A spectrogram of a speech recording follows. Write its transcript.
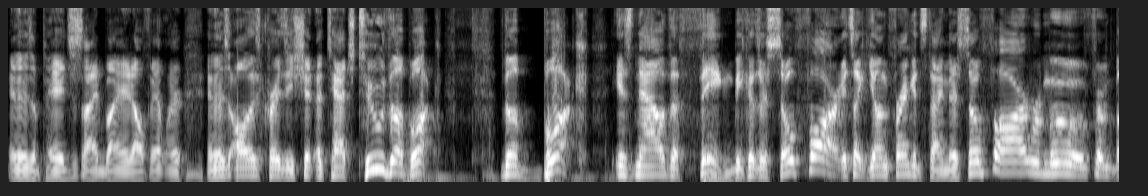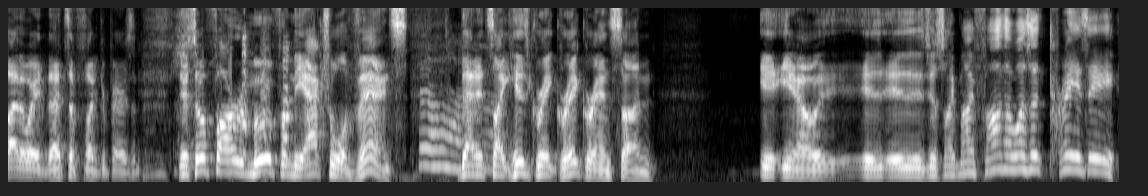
and there's a page signed by Adolf Hitler, and there's all this crazy shit attached to the book the book is now the thing because they're so far it's like young frankenstein. They're so far removed from by the way that's a fun comparison. They're so far removed from the actual events that it's like his great great grandson you know is, is just like my father wasn't crazy.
